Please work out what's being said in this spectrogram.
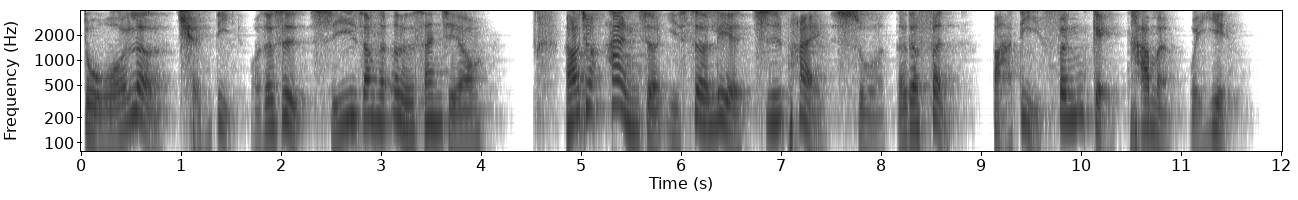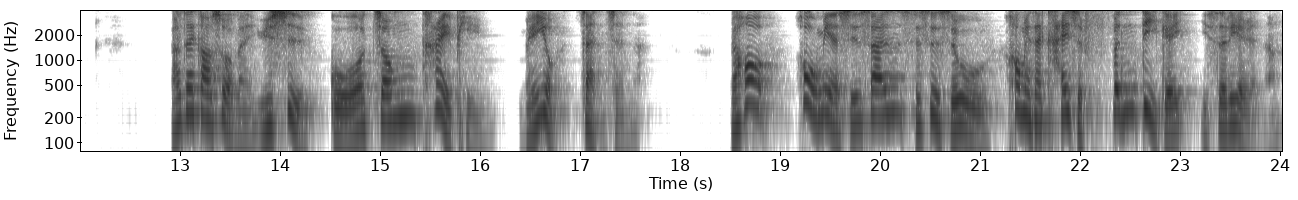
夺了全地。我这是十一章的二十三节哦。然后就按着以色列支派所得的份，把地分给他们为业。然后再告诉我们，于是国中太平，没有战争了。然后后面十三、十四、十五，后面才开始分地给以色列人啊。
